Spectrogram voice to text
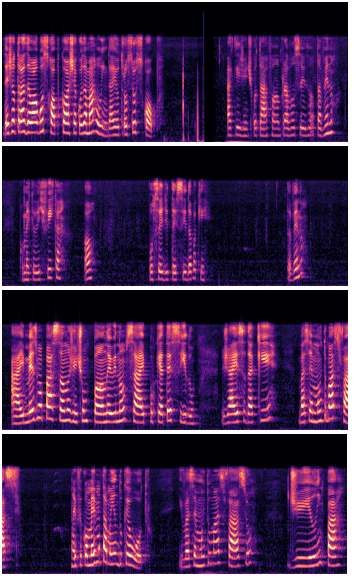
Deixa eu trazer logo os copos, que eu achei a coisa mais linda. Aí eu trouxe os copos. Aqui, gente, que eu tava falando pra vocês, ó. Tá vendo? Como é que eles ficam? Ó. Você de tecido aqui. Tá vendo? Aí mesmo passando, gente, um pano, ele não sai porque é tecido. Já esse daqui vai ser muito mais fácil. Ele ficou o mesmo tamanho do que o outro. E vai ser muito mais fácil de limpar.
